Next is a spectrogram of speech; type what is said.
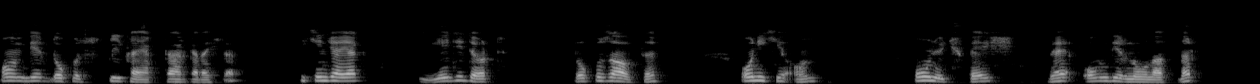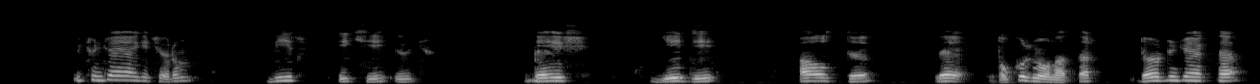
11 9 ilk ayakta arkadaşlar. İkinci ayak 7 4 9 6 12 10 13 5 ve 11 nolu atlar. Üçüncü ayağa geçiyorum. 1 2 3 5 7 6 ve 9 nolu atlar. Dördüncü ayakta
